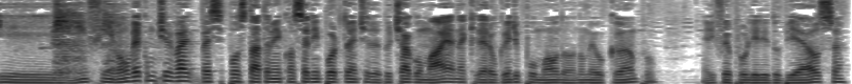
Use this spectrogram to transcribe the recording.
E, enfim, vamos ver como o time vai, vai se postar também com a saída importante do, do Thiago Maia, né? Que ele era o grande pulmão do, no meu campo. Ele foi pro Lille do Bielsa.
